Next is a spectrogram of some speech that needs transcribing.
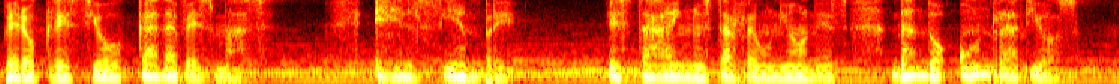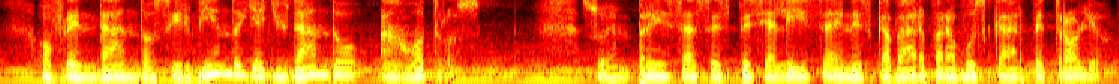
pero creció cada vez más. Él siempre está en nuestras reuniones dando honra a Dios, ofrendando, sirviendo y ayudando a otros. Su empresa se especializa en excavar para buscar petróleo.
